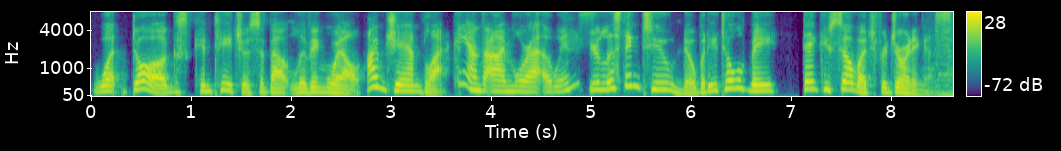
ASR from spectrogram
What Dogs Can Teach Us About Living Well. I'm Jan Black. And I'm Laura Owens. You're listening to Nobody Told Me. Thank you so much for joining us.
